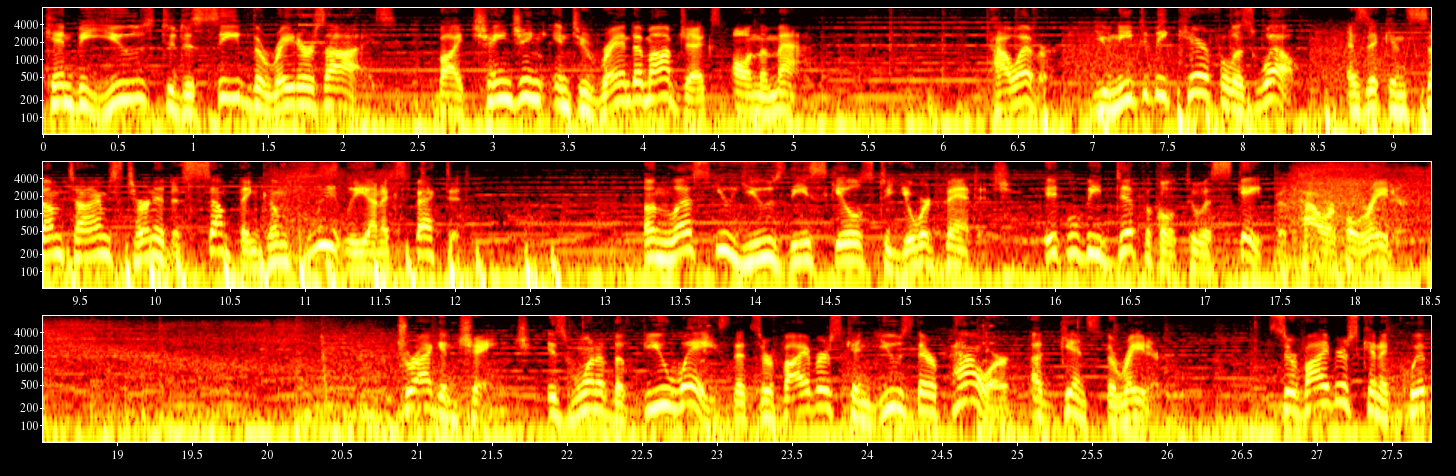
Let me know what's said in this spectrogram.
can be used to deceive the Raider's eyes by changing into random objects on the map. However, you need to be careful as well as it can sometimes turn into something completely unexpected. Unless you use these skills to your advantage, it will be difficult to escape the powerful Raider. Dragon Change is one of the few ways that survivors can use their power against the Raider. Survivors can equip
